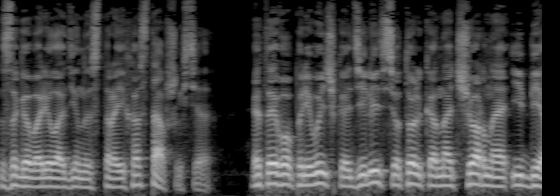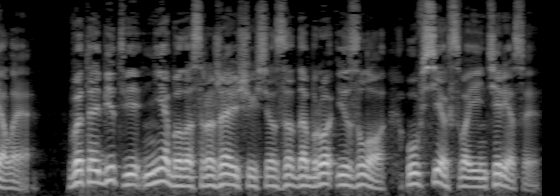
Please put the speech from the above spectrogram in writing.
заговорил один из троих оставшихся. Это его привычка делить все только на черное и белое. В этой битве не было сражающихся за добро и зло, у всех свои интересы.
